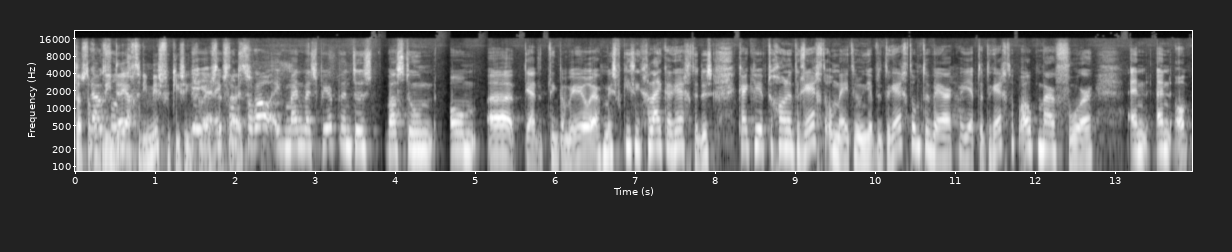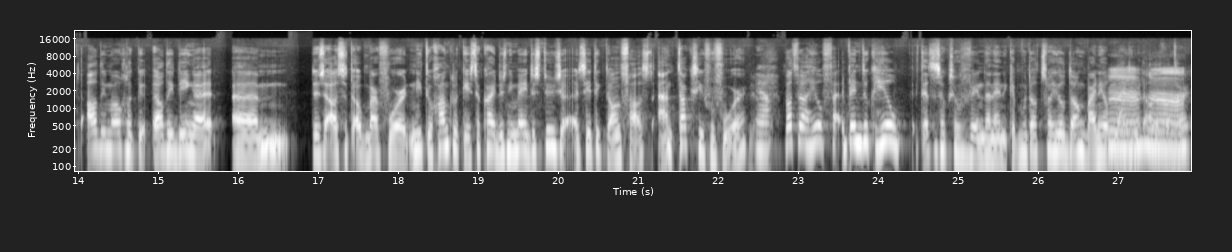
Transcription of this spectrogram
dat is toch Nou, ook het idee het- achter die misverkiezing Ja, geweest en ik vond destijds? vooral, ik, mijn, mijn speerpunt dus was toen om, eh, ja, dat klinkt dan weer heel erg misverkiezing, gelijke rechten. Dus kijk, je hebt er gewoon het recht om mee te doen. Je hebt het recht om te werken, je hebt het recht op openbaar vervoer. En, en op al die mogelijke, al die dingen. ehm, dus als het openbaar vervoer niet toegankelijk is, dan kan je dus niet mee. Dus nu zi- zit ik dan vast aan taxivervoer. Ja. Wat wel heel fijn. Ik ben natuurlijk heel. Dat is ook zo vervelend aan. En ik heb moet dat zo heel dankbaar en heel blij zijn met alles wat er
